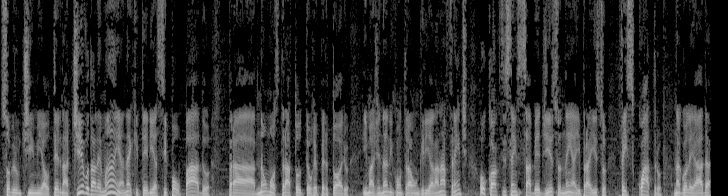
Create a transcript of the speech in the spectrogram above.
sobre um time alternativo da Alemanha, né, que teria se poupado para não mostrar todo o teu repertório, imaginando encontrar a Hungria lá na frente, o Coxis, sem saber disso, nem aí para isso, fez quatro na goleada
